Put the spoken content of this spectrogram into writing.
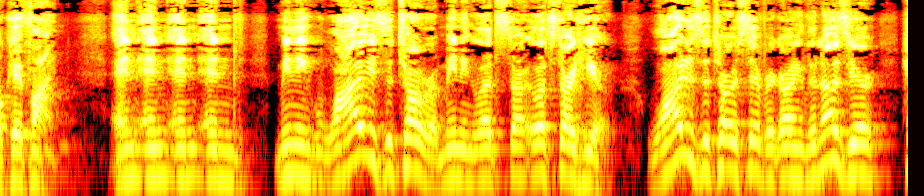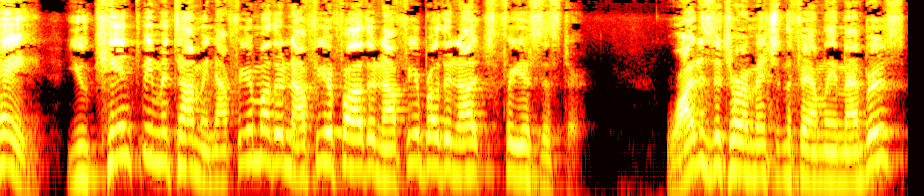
okay, fine. And, and, and, and meaning, why is the Torah, meaning, let's start, let's start here. Why does the Torah say regarding the Nazir, hey, you can't be Matami, not for your mother, not for your father, not for your brother, not for your sister. Why does the Torah mention the family members?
